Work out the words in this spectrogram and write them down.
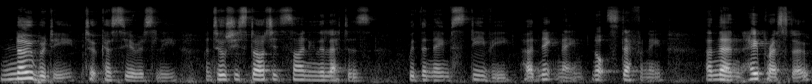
Nobody took her seriously until she started signing the letters with the name Stevie, her nickname, not Stephanie, And then, hey presto,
